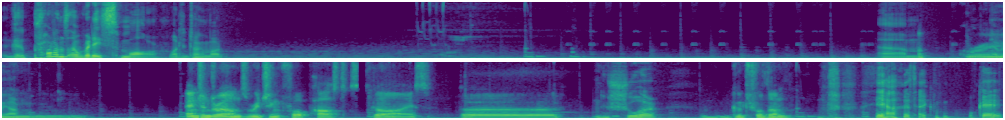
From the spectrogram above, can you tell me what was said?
The protons are very small. What are you talking about? Um, Great. we are. Ancient drones reaching for past skies. Uh, sure. good for them. Yeah, like, okay.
